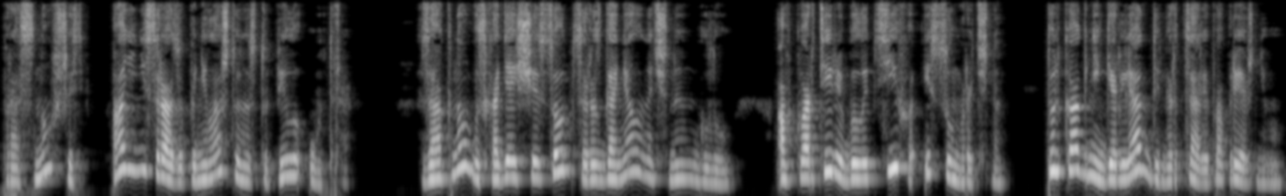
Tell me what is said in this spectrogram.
Проснувшись, Аня не сразу поняла, что наступило утро. За окном восходящее солнце разгоняло ночную мглу а в квартире было тихо и сумрачно. Только огни гирлянды мерцали по-прежнему.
